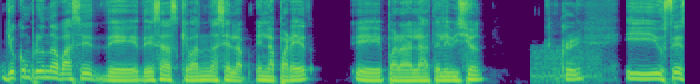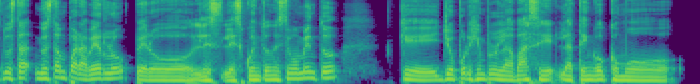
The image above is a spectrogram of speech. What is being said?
yo compré una base de, de esas que van hacia la, en la pared eh, para la televisión. Ok. Y ustedes no, está, no están para verlo, pero les, les cuento en este momento que yo, por ejemplo, la base la tengo como,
